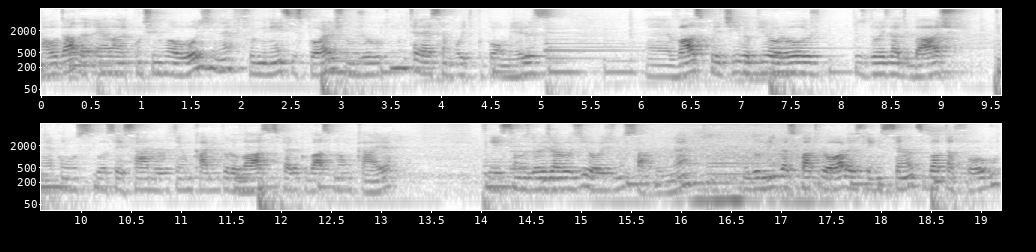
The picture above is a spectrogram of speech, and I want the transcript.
A rodada ela continua hoje, né? Fluminense Sport, um jogo que não interessa muito para o Palmeiras. É, Vasco Curitiba piorou os dois lá de baixo, né? Como vocês sabem, eu tenho um carinho pelo Vasco, espero que o Vasco não caia. Esses são os dois jogos de hoje, no sábado, né? No domingo às 4 horas tem Santos e Botafogo.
